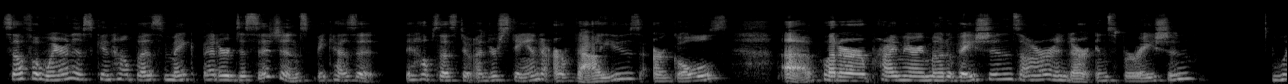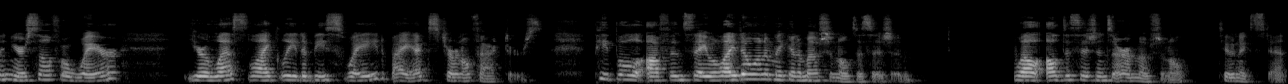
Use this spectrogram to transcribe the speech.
Self-awareness can help us make better decisions because it it helps us to understand our values, our goals, uh, what our primary motivations are and our inspiration. When you're self-aware, you're less likely to be swayed by external factors. People often say, well, I don't want to make an emotional decision. Well, all decisions are emotional to an extent.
